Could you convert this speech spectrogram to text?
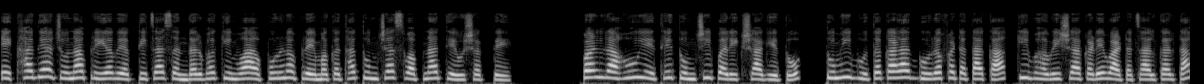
एखाद्या जुना प्रिय व्यक्तीचा संदर्भ किंवा अपूर्ण प्रेमकथा तुमच्या स्वप्नात येऊ शकते. पण राहू येथे तुमची परीक्षा घेतो. तुम्ही भूतकाळात गुरफटता का? की भविष्याकडे वाटचाल करता?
